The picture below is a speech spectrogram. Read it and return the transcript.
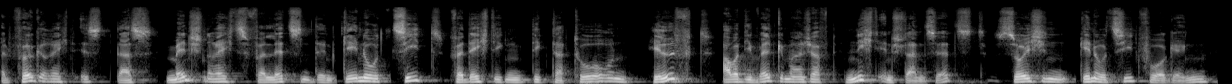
ein Völkerrecht ist, das menschenrechtsverletzenden, genozidverdächtigen Diktatoren hilft, aber die Weltgemeinschaft nicht instand setzt, solchen Genozidvorgängen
